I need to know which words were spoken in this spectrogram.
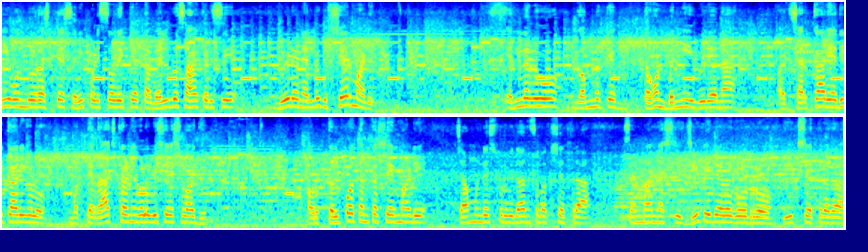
ಈ ಒಂದು ರಸ್ತೆ ಸರಿಪಡಿಸೋದಕ್ಕೆ ತಾವೆಲ್ಲರೂ ಸಹಕರಿಸಿ. ವಿಡಿಯೋನ ಎಲ್ರಿಗೂ ಶೇರ್ ಮಾಡಿ. ಎಲ್ಲರೂ ಗಮನಕ್ಕೆ ತಗೊಂಡು ಬನ್ನಿ ಈ ವಿಡಿಯೋನ. ಅದು ಸರ್ಕಾರಿ ಅಧಿಕಾರಿಗಳು ಮತ್ತು ರಾಜಕಾರಣಿಗಳು ವಿಶೇಷವಾಗಿ ಅವ್ರು ತಲುಪೋ ತನಕ ಶೇರ್ ಮಾಡಿ. ಚಾಮುಂಡೇಶ್ವರ ವಿಧಾನಸಭಾ ಕ್ಷೇತ್ರ, ಸನ್ಮಾನ್ಯ ಶ್ರೀ ಜಿ ಟಿ ದೇವೇಗೌಡರು ಈ ಕ್ಷೇತ್ರದ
